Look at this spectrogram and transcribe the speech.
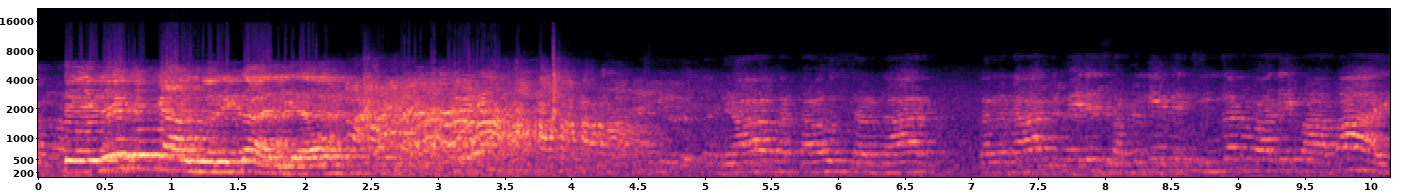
अब तेरे को क्या हुआ रे कालिया क्या बताओ सरदार कल रात मेरे सपने में चिंगन वाले बाबा आए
